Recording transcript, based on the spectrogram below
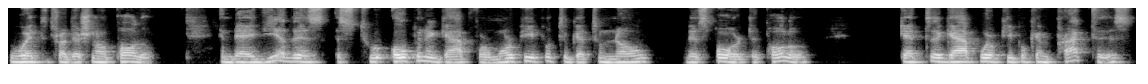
with traditional polo. And the idea of this is to open a gap for more people to get to know the sport, the polo, get a gap where people can practice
